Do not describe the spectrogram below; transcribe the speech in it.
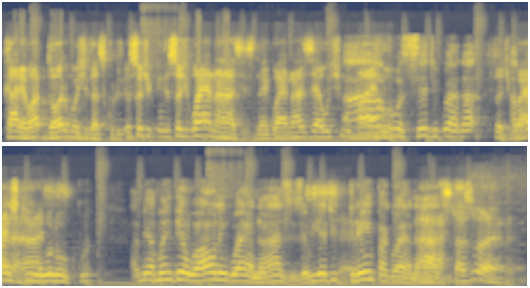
cara, eu adoro Mogi das Cruzes. Eu sou de, eu sou de Guaianazes, né? Guaianazes é o último ah, bairro. Ah, você é de Guaianazes. Sou de Rapaz, Guaianazes. que loucura. A minha mãe deu aula em Guaianazes. Eu ia de trem para Guaianazes. Ah, você tá zoando.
